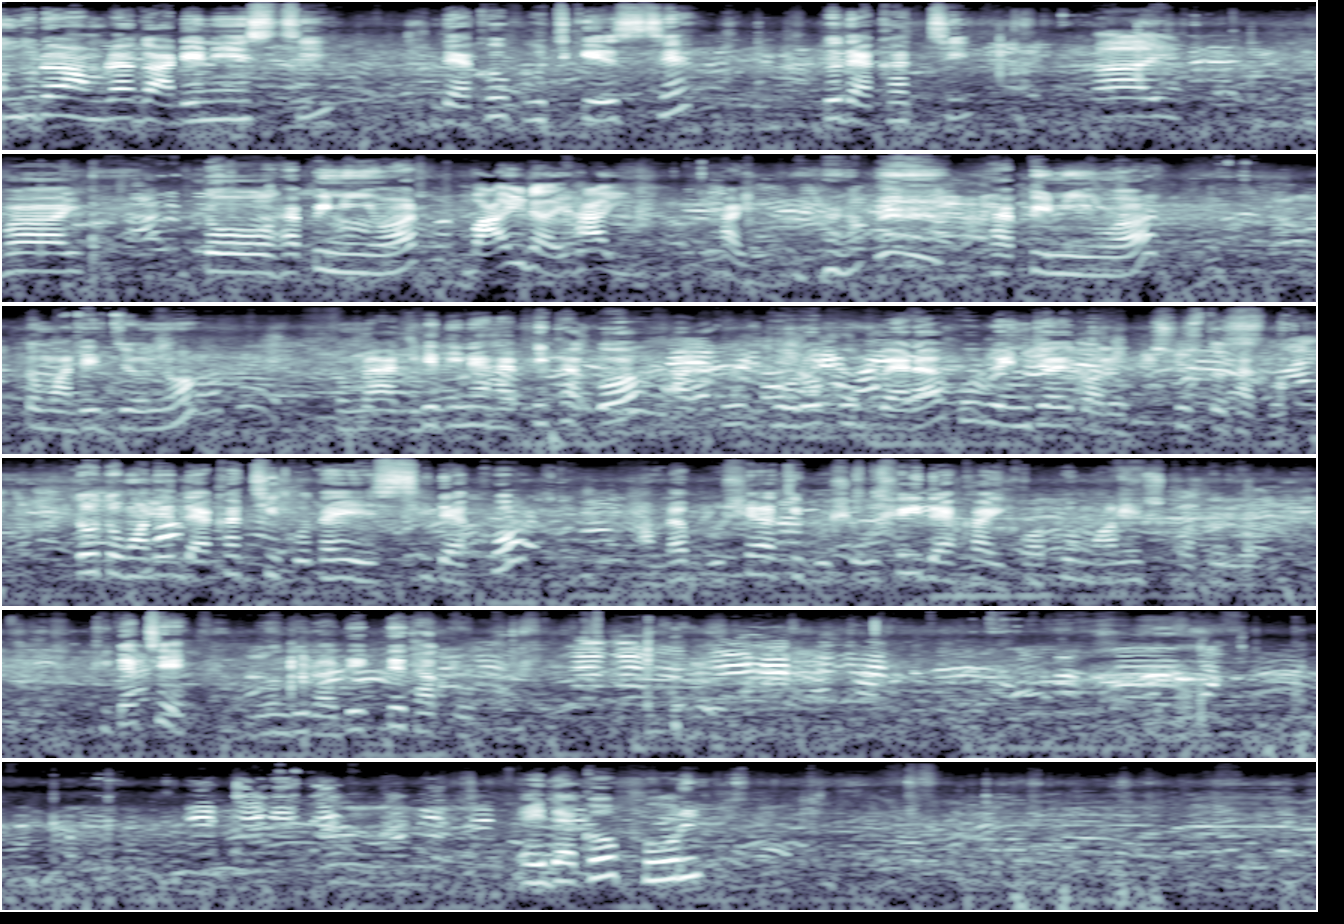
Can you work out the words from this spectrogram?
বন্ধুরা আমরা গার্ডেনে এসেছি। দেখো পুচকে এসছে। তো দেখাচ্ছি। হাই বাই তো হ্যাপি নিউ ইয়ার বাই নাই hi hi happy new year তোমাদের জন্য। তোমরা আজকে দিনে হ্যাপি থাকো আর খুব ঘোরো খুব বেড়া খুব এনজয় করো সুস্থ থাকো। তো তোমাদের দেখাচ্ছি কোথায় এসছি। দেখো আমরা বসে আছি বসে বসেই দেখাই কত মানুষ কত লোক। ঠিক আছে? বন্ধুরা দেখতে থাকো। এই দেখো ফুল।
